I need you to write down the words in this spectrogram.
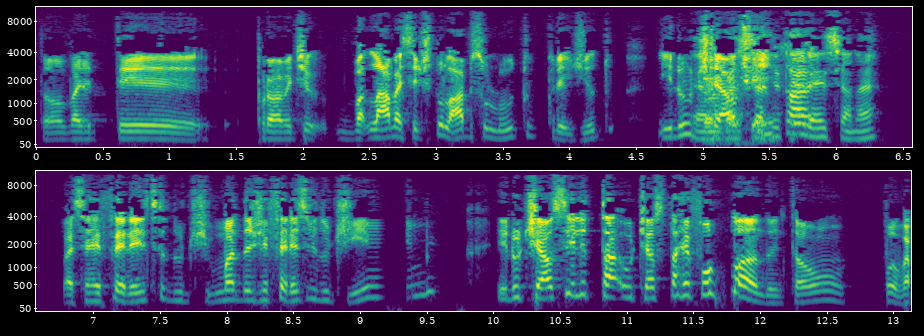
então vai ter, provavelmente, lá vai ser titular absoluto, acredito, e no É, Chelsea vai ser a tá- referência, né? vai ser a referência do time, uma das referências do time. E no Chelsea ele tá, o Chelsea tá reformulando, então pô, vai,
